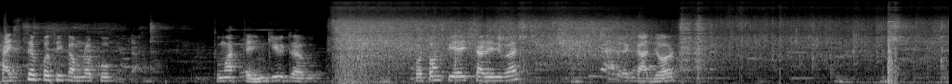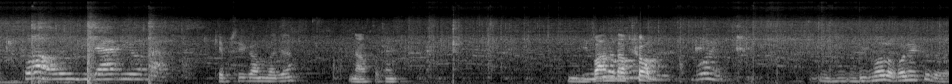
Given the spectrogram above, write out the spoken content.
স্বাস্থ্যের প্রতি আমরা খুব তোমার থ্যাংক ইউ প্রথম পেঁয়াজ ছাড়ি দিবা। গাজর। ক্যাপসিকাম ভাজা না প্রথম। বান্দা সব। বিমল লবণ একটু দেবো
